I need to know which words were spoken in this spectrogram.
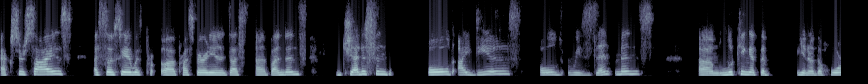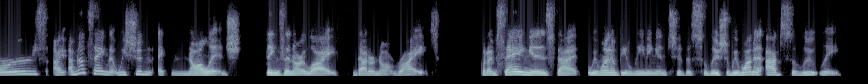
exercise associated with uh, prosperity and abundance, jettison old ideas, old resentments, um, looking at the you know the horrors. I, I'm not saying that we shouldn't acknowledge things in our life that are not right. What I'm saying is that we want to be leaning into the solution. We want to absolutely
